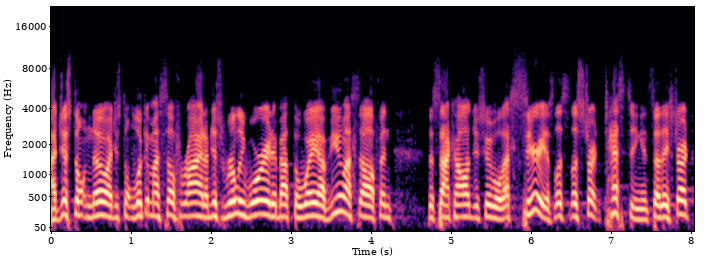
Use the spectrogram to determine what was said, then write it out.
I just don't know. I just don't look at myself right. I'm just really worried about the way I view myself. And the psychologist said, well, that's serious. Let's, let's start testing. And so they start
